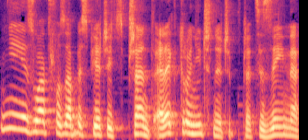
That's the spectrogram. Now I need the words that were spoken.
nie jest łatwo zabezpieczyć sprzęt elektroniczny czy precyzyjne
